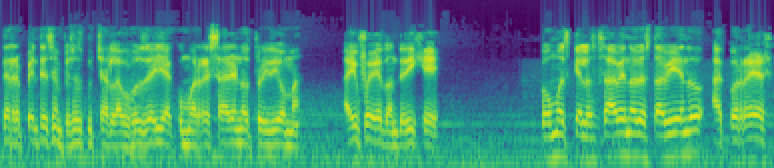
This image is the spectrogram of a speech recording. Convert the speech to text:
de repente se empezó a escuchar la voz de ella como a rezar en otro idioma. Ahí fue donde dije, ¿cómo es que lo sabe, no lo está viendo? A correr.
